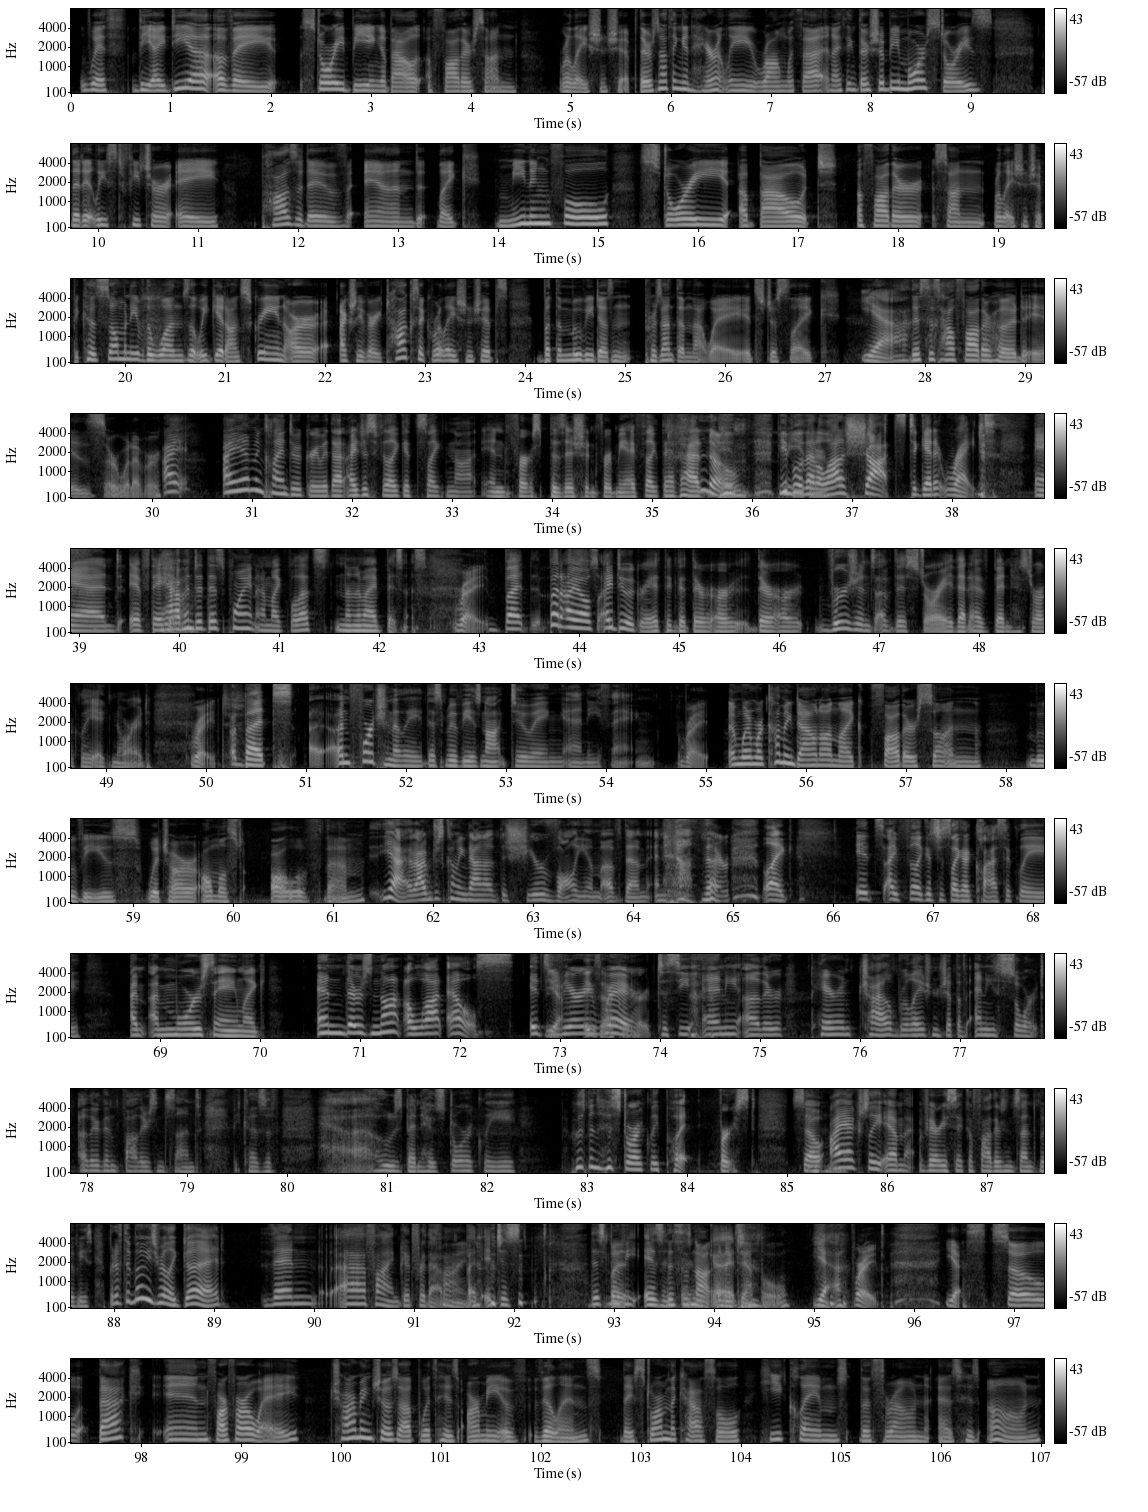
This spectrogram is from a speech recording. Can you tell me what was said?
with the idea of a story being about a father son relationship. There's nothing inherently wrong with that, and I think there should be more stories that at least feature a positive and like meaningful story about a father son relationship because so many of the ones that we get on screen are actually very toxic relationships but the movie doesn't present them that way it's just like Yeah. this is how fatherhood is or whatever I I am inclined to agree with that. I just feel like it's like not in first position for me. I feel like they've had No, people have had a lot of shots to get it right. and if they Yeah. haven't at this point, I'm like, well, that's none of my business. right But but I also I do agree. I think that there are there are versions of this story that have been historically ignored. right But uh, unfortunately, this movie is not doing anything. Right. And when we're coming down on like father son movies, which are almost all of them. Yeah, I'm just coming down at the sheer volume of them and how they're like it's I feel like it's just like a classically I'm I'm more saying like and there's not a lot else. It's Yeah, very exactly. rare to see any other parent child relationship of any sort other than fathers and sons because of who's been historically who's been historically put first. So Mm-hmm. I actually am very sick of fathers and sons movies. But if the movie's really good, then uh, fine, good for them. Fine. But it just this movie isn't. This is not an example. Yeah. right. Yes. So back in Far Far Away, Charming shows up with his army of villains. They storm the castle. He claims the throne as his own,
